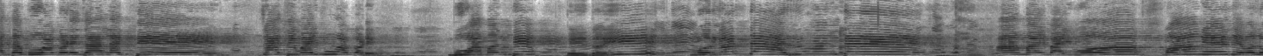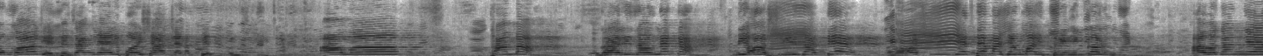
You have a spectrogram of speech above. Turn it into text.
आता बुवाकडे जा लागते. जाते बाई बुवाकडे. बुवा म्हणते हे दही मुरगा दारू म्हणते. आमाई बाई हो मग हे देव लोक घेते चांगले आणि पैसे आपल्याला नक्कीच आव थांबा घरी जाऊ नका मी अशी जाते अशी येते माझ्या मैत्रिणीकडून. अव गंगे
